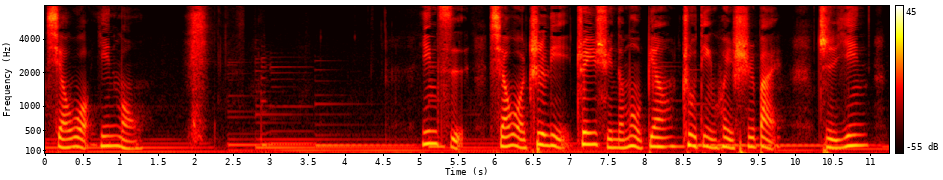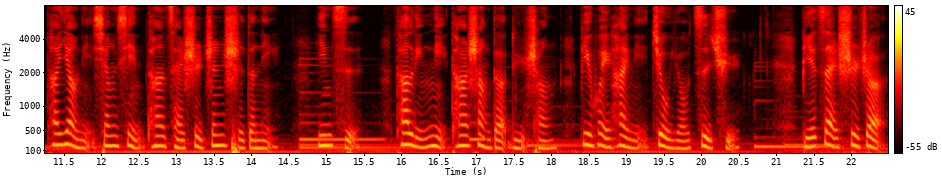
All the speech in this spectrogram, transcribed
小我阴谋。因此，小我致力追寻的目标注定会失败，只因他要你相信他才是真实的你。因此，他领你踏上的旅程必会害你咎由自取。别再试着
